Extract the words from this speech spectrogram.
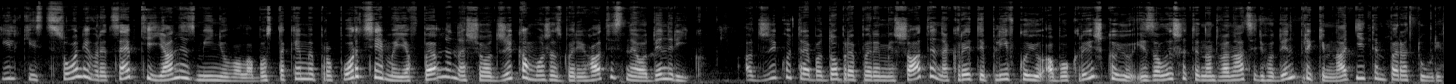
Кількість солі в рецепті я не змінювала, бо з такими пропорціями я впевнена, що аджика може зберігатись не один рік. Аджику треба добре перемішати, накрити плівкою або кришкою і залишити на 12 годин при кімнатній температурі.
